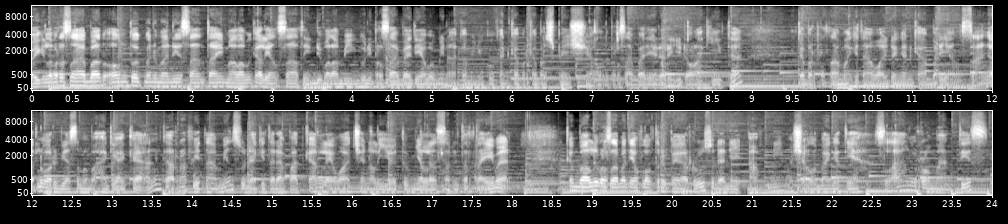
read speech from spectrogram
Baiklah persahabat, untuk menemani santai malam kalian saat ini di malam minggu di persahabat ya, Mimin akan menyuguhkan kabar-kabar spesial persahabatnya dari idola kita Kabar pertama kita awali dengan kabar yang sangat luar biasa membahagiakan karena vitamin sudah kita dapatkan lewat channel YouTube-nya Leslar Entertainment. Kembali persahabat yang vlog terbaru sudah di-up nih, Masya Allah banget ya. Selalu romantis,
